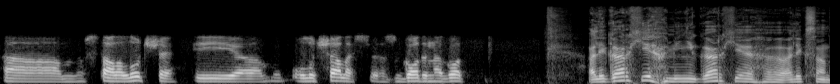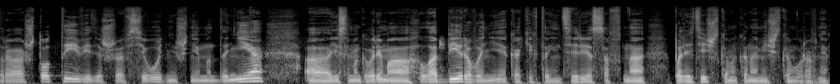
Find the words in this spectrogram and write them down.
стало лучше и улучшалось с года на год. Олигархи, минигархи. Александр, а что ты видишь в сегодняшнем дне, а, если мы говорим о лоббировании каких-то интересов на политическом, экономическом уровне?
